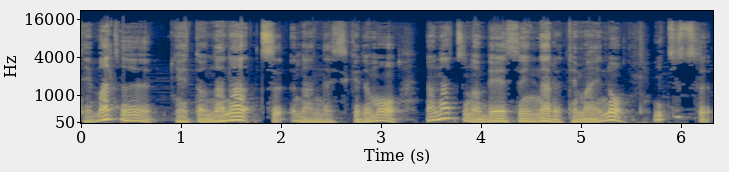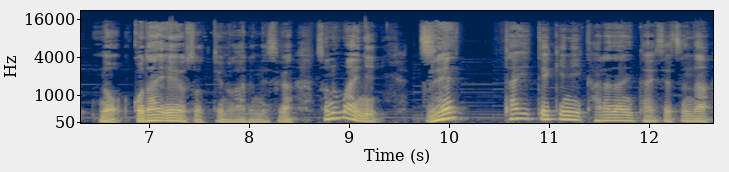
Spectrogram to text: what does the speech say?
で、まず、えっ、と、7つなんですけども、7つのベースになる手前の5つの5大栄養素っていうのがあるんですが、その前に、絶対的に体に大切な、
